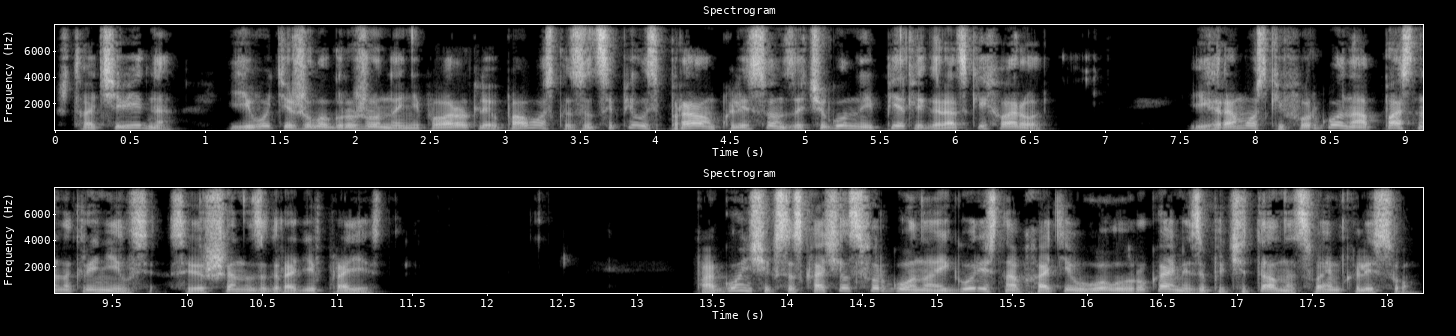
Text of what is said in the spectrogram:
что, очевидно, его тяжело груженная неповоротливая повозка зацепилась правым колесом за чугунные петли городских ворот, и громоздкий фургон опасно накренился, совершенно загородив проезд. Погонщик соскочил с фургона и, горестно обхватив голову руками, започитал над своим колесом.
